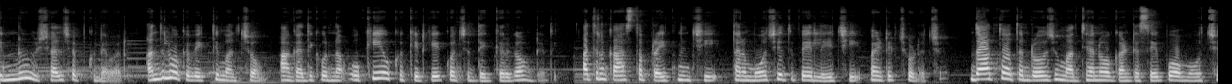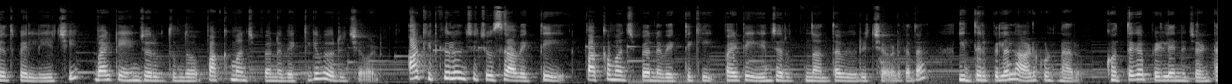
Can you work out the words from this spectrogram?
ఎన్నో విషయాలు చెప్పుకునేవారు. అందులో ఒక వ్యక్తి మంచం ఆ గదికి ఉన్న ఒకే ఒక కిటికీ కొంచెం దగ్గరగా ఉండేది. అతను కాస్త ప్రయత్నించి తన మోచేతిపై లేచి బయటకు చూడొచ్చు. దాంతో అతను రోజు మధ్యాహ్నం ఒక గంట సేపు ఆ మోచేతిపై లేచి బయట ఏం జరుగుతుందో పక్క మంచిపోయిన వ్యక్తికి వివరించేవాడు. ఆ కిటికీలోంచి చూసి ఆ వ్యక్తి పక్క మంచిపోయిన వ్యక్తికి బయట ఏం జరుగుతుందో అంతా వివరించేవాడు కదా. ఇద్దరు పిల్లలు ఆడుకుంటున్నారు. కొత్తగా పెళ్ళైన జంట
